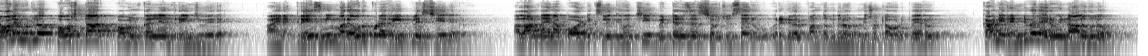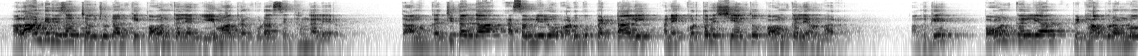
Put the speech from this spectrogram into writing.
టాలీవుడ్లో power star Pawan Kalyan range వేరే. ఆయన క్రేజ్ని మరెవరు కూడా రీప్లేస్ చేయలేరు. అలాంటి ఆయన పాలిటిక్స్లోకి వచ్చి బెటర్ రిజల్ట్స్ చవి చూశారు? రెండు వేల పంతొమ్మిదిలో రెండు చోట్ల ఓడిపోయారు. కానీ రెండు వేల ఇరవై నాలుగులో అలాంటి రిజల్ట్ చవి చూడడానికి పవన్ కళ్యాణ్ ఏమాత్రం కూడా సిద్ధంగా లేరు. తాను ఖచ్చితంగా అసెంబ్లీలో అడుగు పెట్టాలి అనే కృత నిశ్చయంతో పవన్ కళ్యాణ్ ఉన్నారు. అందుకే పవన్ కళ్యాణ్ పిఠాపురంలో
